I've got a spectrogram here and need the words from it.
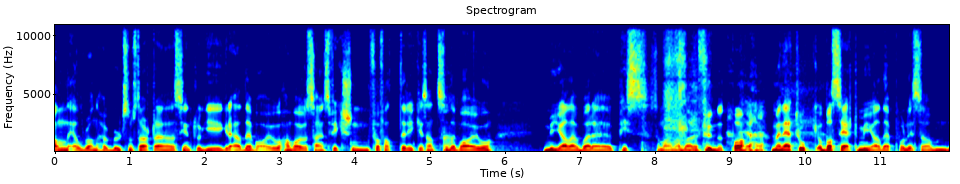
Han L. Ron Hubbard som starta scientologi-greia, var han var jo science fiction-forfatter, ikke sant? Så det var jo mye av det er bare piss som han har bare funnet på. Men jeg tok og baserte mye av det på liksom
